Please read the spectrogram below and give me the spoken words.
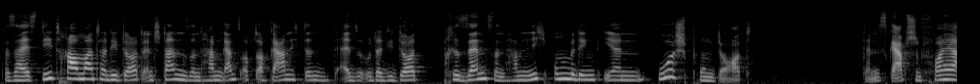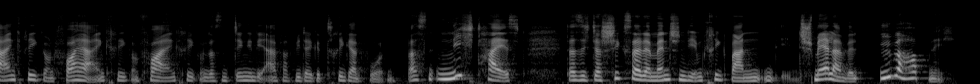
Das heißt, die Traumata, die dort entstanden sind, haben ganz oft auch gar nicht, also oder die dort präsent sind, haben nicht unbedingt ihren Ursprung dort. Denn es gab schon vorher einen Krieg und vorher einen Krieg und vorher einen Krieg und das sind Dinge, die einfach wieder getriggert wurden. Was nicht heißt, dass ich das Schicksal der Menschen, die im Krieg waren, schmälern will. Überhaupt nicht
